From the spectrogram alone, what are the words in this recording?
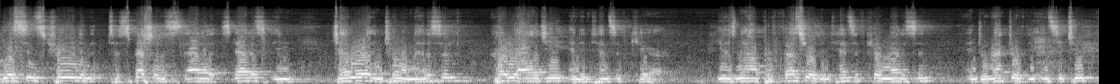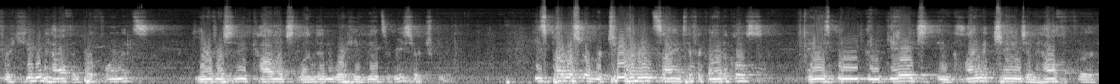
He has since trained in, to specialist status in general internal medicine, cardiology, and intensive care. He is now professor of intensive care medicine and director of the Institute for Human Health and Performance, University College London, where he leads a research group. He's published over 200 scientific articles, and he's been engaged in climate change and health for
